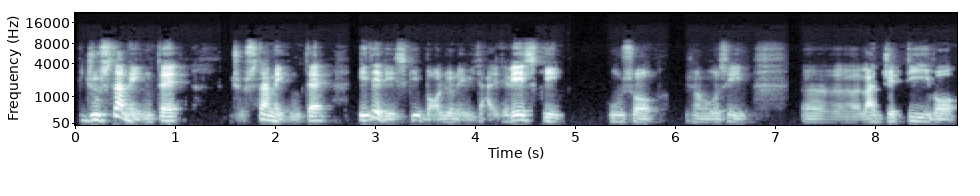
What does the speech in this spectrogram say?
giustamente, giustamente i tedeschi vogliono evitare. I tedeschi, uso diciamo così eh, l'aggettivo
